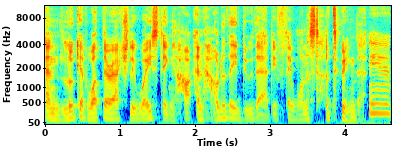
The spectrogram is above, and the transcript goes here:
and look at what they're actually wasting? How, and how do they do that if they want to start doing that? Yeah,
